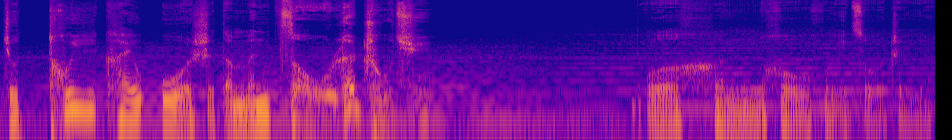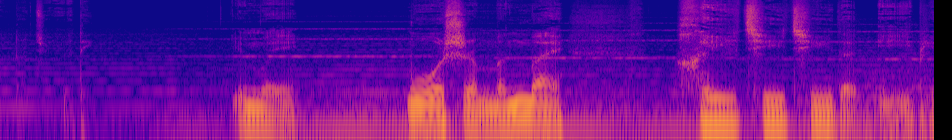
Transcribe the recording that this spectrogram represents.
就推开卧室的门走了出去。我很后悔做这样的决定，因为卧室门外黑漆漆的一片。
